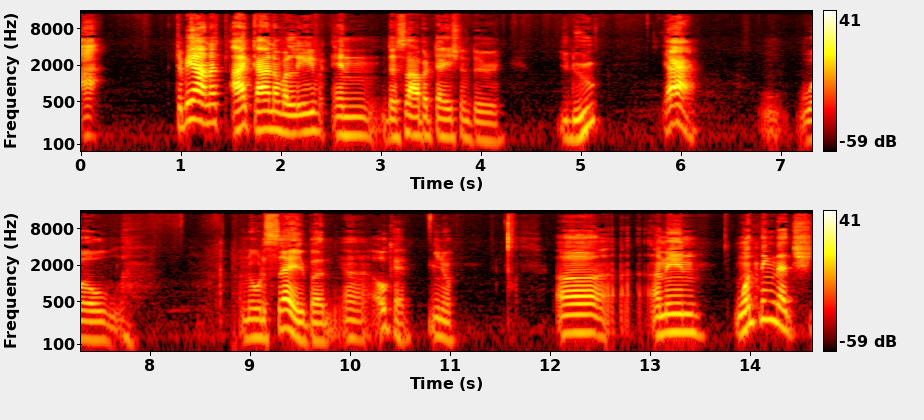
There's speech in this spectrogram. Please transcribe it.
I, to be honest, I kind of believe in the sabotage theory. You do? Yeah. Well, I know what to say, but uh, okay you know. Uh, I mean, one thing that sh-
